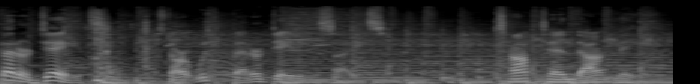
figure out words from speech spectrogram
better dates start with better dating sites. Top10.me.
